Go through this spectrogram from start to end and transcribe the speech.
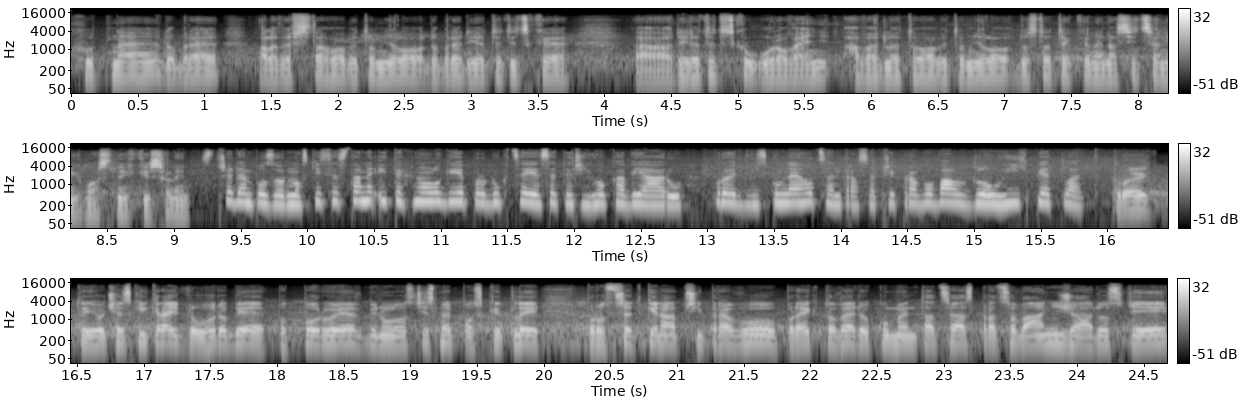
chutné, dobré, ale ve vztahu, aby to mělo dobré dietetické, dietetickou úroveň a vedle toho, aby to mělo dostatek nenasycených mastných kyselin. Středem pozornosti se stane i technologie produkce jeseteřího kaviáru. Projekt výzkumného centra se připravoval dlouhých pět let. Projekt jeho Český kraj dlouhodobě podporuje. V minulosti jsme poskytli prostředky na přípravu projektové dokumentace a zpracování žádosti.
